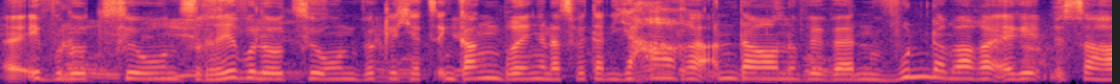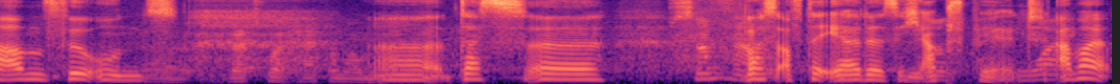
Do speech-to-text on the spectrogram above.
äh, Evolutionsrevolution wirklich jetzt in Gang bringen, das wird dann Jahre andauern und wir werden wunderbare Ergebnisse haben für uns. Äh, das, was auf der Erde sich abspielt. Aber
